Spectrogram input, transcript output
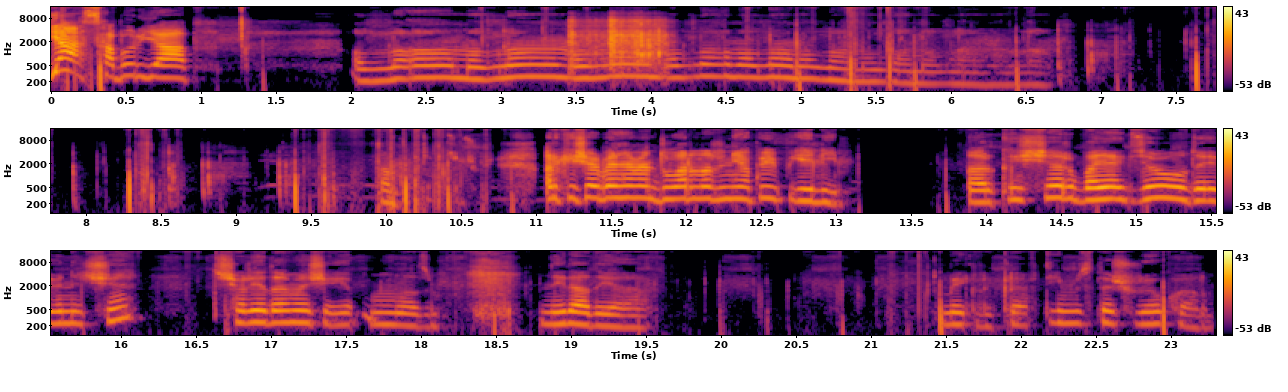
Ya sabır ya. Allah'ım Allah'ım Allah'ım Allah'ım Allah'ım Allah'ım Allah'ım Allah'ım Allah'ım. Tamam. Arkadaşlar ben hemen duvarlarını yapıp geleyim. Arkadaşlar baya güzel oldu evin içi. Dışarıya da hemen şey yapmam lazım. Neydi adı ya? Bekle crafting'imizi de şuraya koyalım.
